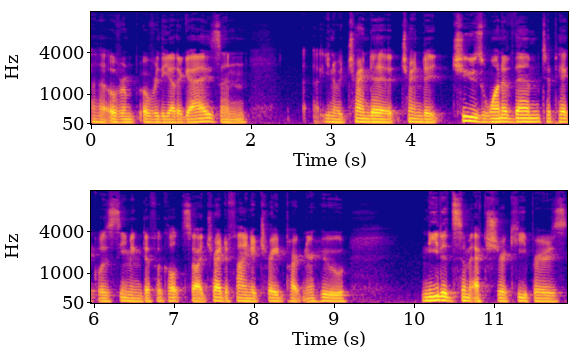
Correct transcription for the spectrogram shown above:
uh, over over the other guys, and uh, you know, trying to trying to choose one of them to pick was seeming difficult. So I tried to find a trade partner who needed some extra keepers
